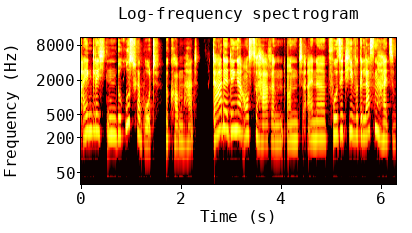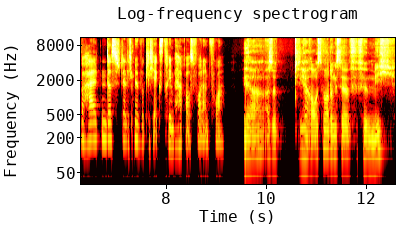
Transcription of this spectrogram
eigentlich ein Berufsverbot bekommen hat, Da der Dinge auszuharren und eine positive Gelassenheit zu behalten, das stelle ich mir wirklich extrem herausfordernd vor. Ja, also die Herausforderung ist ja für mich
